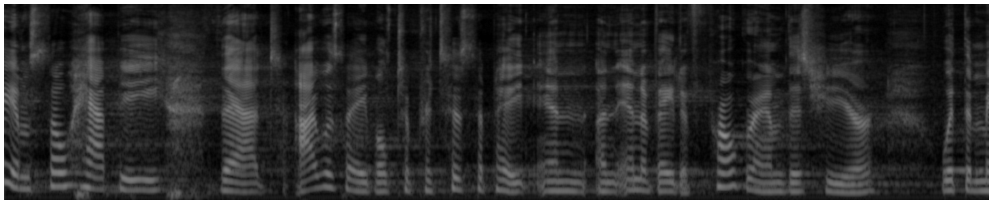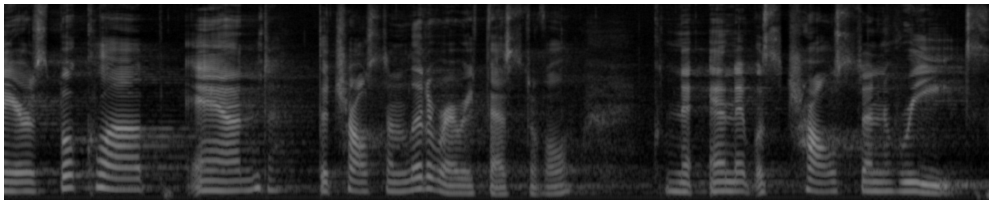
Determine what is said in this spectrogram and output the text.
I am so happy that I was able to participate in an innovative program this year with the Mayor's Book Club and the Charleston Literary Festival, and it was Charleston Reads.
